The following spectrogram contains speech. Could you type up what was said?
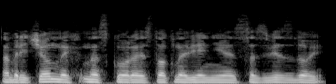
обреченных на скорое столкновение со звездой?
